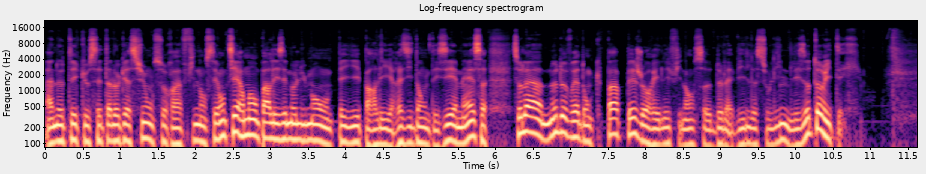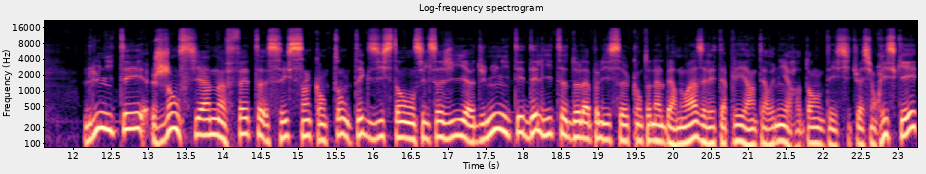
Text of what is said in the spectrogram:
À noter que cette allocation sera financée entièrement par les émoluments payés par les résidents des EMS. Cela ne devrait donc pas péjorer les finances de la ville, soulignent les autorités. L'unité Gentiane fête ses 50 ans d'existence. Il s'agit d'une unité d'élite de la police cantonale bernoise. Elle est appelée à intervenir dans des situations risquées.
